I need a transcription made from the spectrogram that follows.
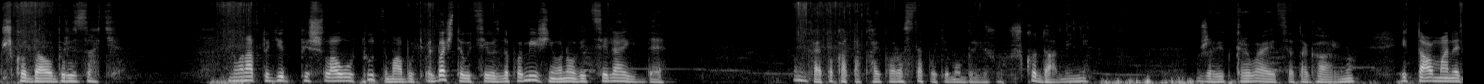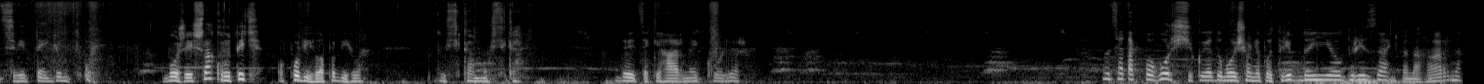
Шкода обрізати. Ну, вона б тоді пішла отут, мабуть. Ось бачите, оці ось допоміжні, воно від йде. Ну, нехай поки так, хай поросте, потім обріжу. Шкода мені. Вже відкривається так гарно. І там в мене цвіте. Ой, Боже, йшла крутить. О, побігла, побігла. Дуська муська. Дивіться, який гарний колір. Ну, це так по горщику, я думаю, що не потрібно її обрізати, вона гарна.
